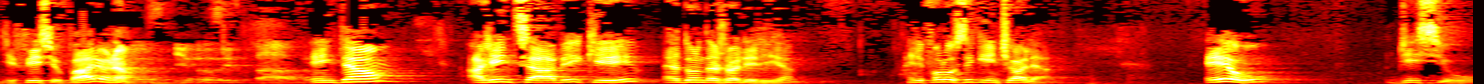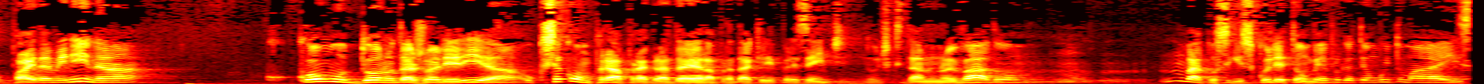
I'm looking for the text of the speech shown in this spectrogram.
Difícil pai ou não? Então, a gente sabe que é dono da joalheria. Ele falou o seguinte, olha, eu, disse o pai da menina, como dono da joalheria, o que você comprar para agradar ela, para dar aquele presente, no que dá no noivado, não vai conseguir escolher tão bem, porque eu tenho muito mais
